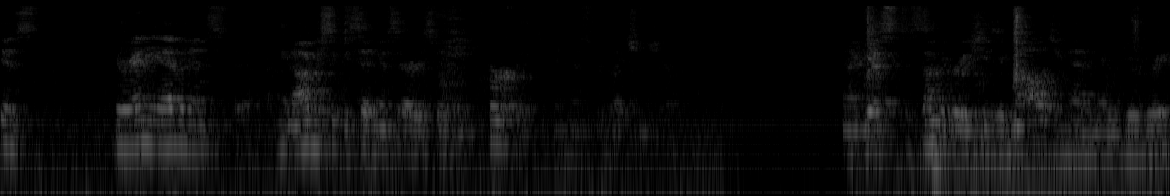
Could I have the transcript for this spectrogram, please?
is there any evidence, I mean, obviously we said Miss Arias wasn't perfect in this relationship. And I guess to some degree, she's acknowledging that in there, would you agree?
